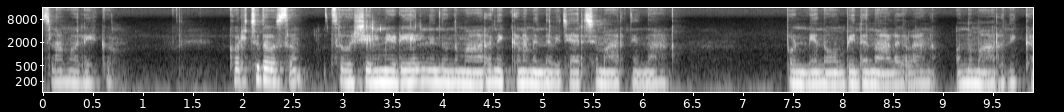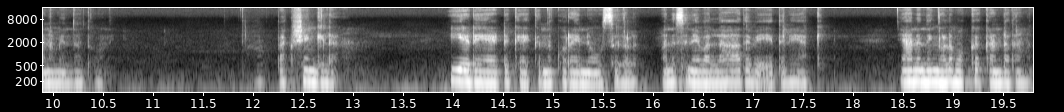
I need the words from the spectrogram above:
അസ്സാം വലൈക്കും കുറച്ച് ദിവസം സോഷ്യൽ മീഡിയയിൽ നിന്നൊന്ന് മാറി നിൽക്കണമെന്ന് വിചാരിച്ച് മാറി നിന്നാണ് പുണ്യ നോമ്പിന്റെ നാളുകളാണ്. ഒന്ന് മാറി നിൽക്കണമെന്ന് തോന്നി. പക്ഷെങ്കിൽ ഈയിടെയായിട്ട് കേൾക്കുന്ന കുറേ ന്യൂസുകൾ മനസ്സിനെ വല്ലാതെ വേദനയാക്കി. ഞാൻ നിങ്ങളുമൊക്കെ കണ്ടതാണ്.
